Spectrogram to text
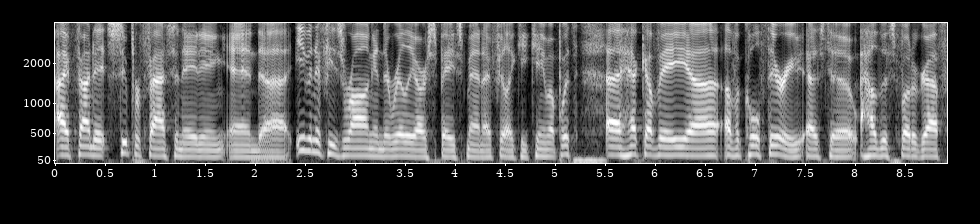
I found it super fascinating. And uh, even if he's wrong and there really are spacemen, I feel like he came up with a heck of a, uh, of a cool theory as to how this photograph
